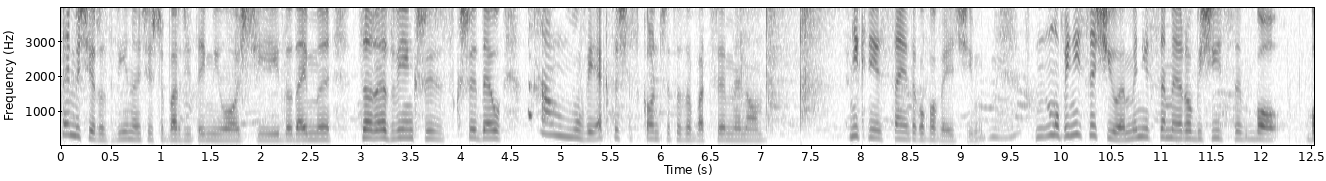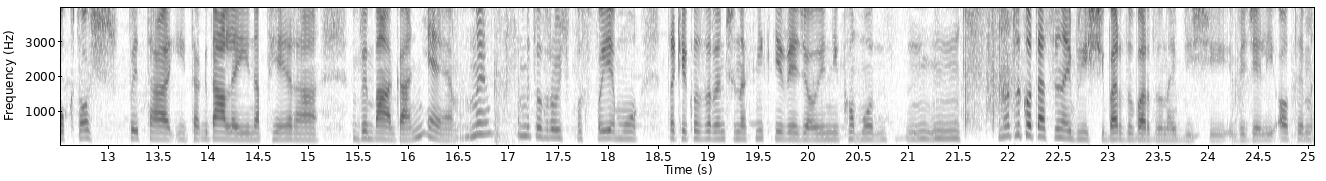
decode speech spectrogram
dajmy się rozwinąć jeszcze bardziej tej miłości, dodajmy coraz większy skrzydeł, a mówię, jak to się skończy, to zobaczymy, no. Nikt nie jest w stanie tego powiedzieć. Mówię, nic na siłę. My nie chcemy robić nic, bo, bo ktoś pyta i tak dalej, napiera, wymaga. Nie, my chcemy to zrobić po swojemu, tak jak o zaręczynach nikt nie wiedział i nikomu, no tylko tacy najbliżsi, bardzo, bardzo najbliżsi wiedzieli o tym.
